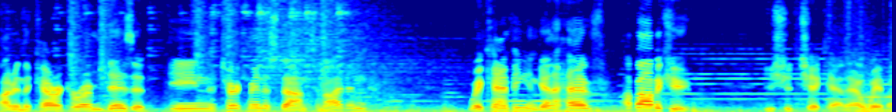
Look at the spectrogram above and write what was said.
I'm in the Karakum Desert in Turkmenistan tonight and we're camping and to have a barbecue. You should check out our Weber.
